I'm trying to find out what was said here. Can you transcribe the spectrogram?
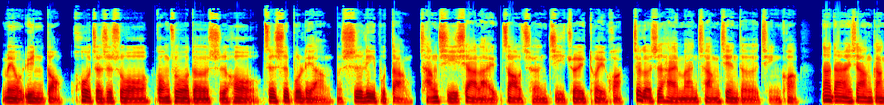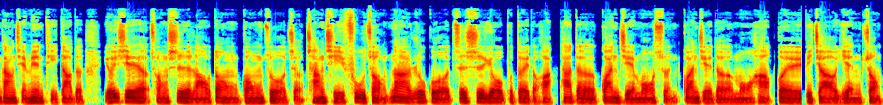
没有运动，或者是说工作的时候姿势不良、施力不当，长期下来造成脊椎退化，这个是还蛮常见的情况。那当然，像刚刚前面提到的，有一些从事劳动工作者长期负重，那如果姿势又不对的话，他的关节磨损、关节的磨耗会比较严重，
